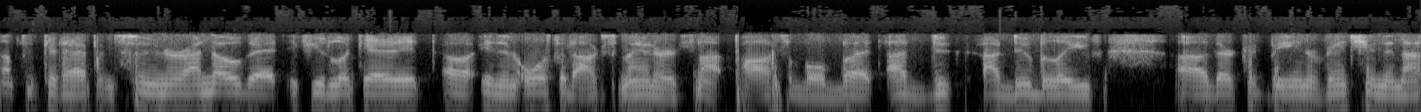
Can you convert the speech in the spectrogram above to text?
something could happen sooner. I know that if you look at it uh, in an orthodox manner, it's not possible. But I do. I do believe uh, there could be intervention, and I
